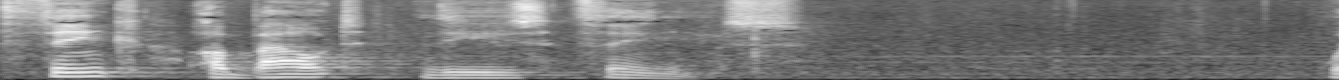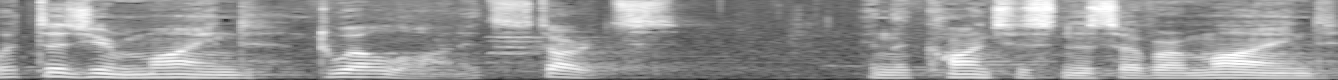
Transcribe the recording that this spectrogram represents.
think about these things. What does your mind dwell on? It starts in the consciousness of our mind.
